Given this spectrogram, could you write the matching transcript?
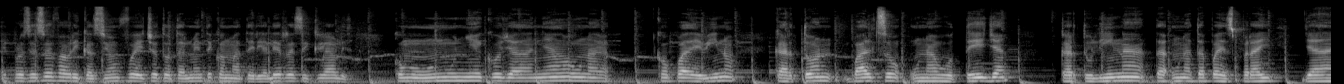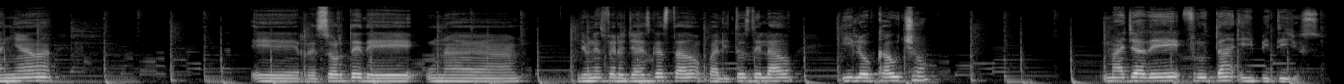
El proceso de fabricación fue hecho totalmente con materiales reciclables, como un muñeco ya dañado, una copa de vino, cartón, balso, una botella, cartulina, una tapa de spray ya dañada, eh, resorte de una de un esfero ya desgastado, palitos de helado, hilo caucho, malla de fruta y pitillos.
